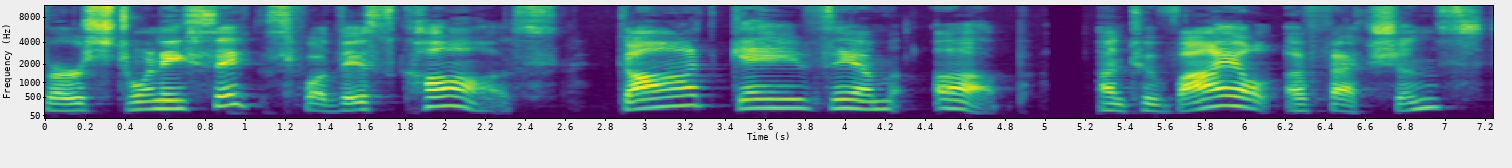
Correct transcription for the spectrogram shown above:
Verse 26 For this cause God gave them up unto vile affections,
